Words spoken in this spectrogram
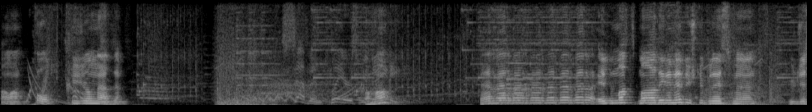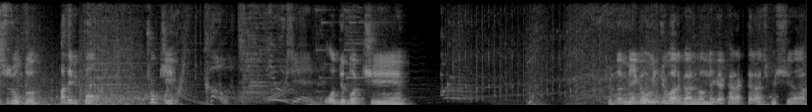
Tamam. Colt. Seven players Aha. Ver ver ver ver ver ver ver. Elmas madenine düştük resmen. Ücretsiz oldu. Hadi bir Colt. Çok iyi. Hadi bakayım. Şurada mega oyuncu var galiba. Mega karakter açmış ya.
